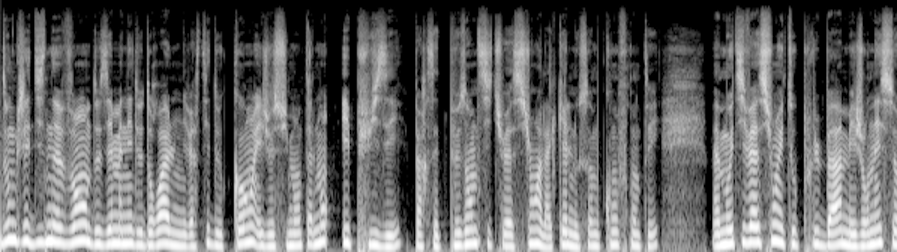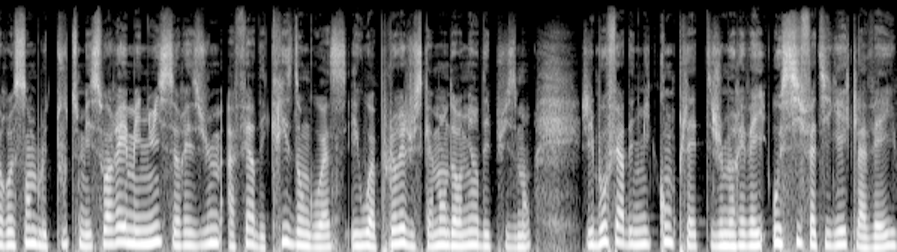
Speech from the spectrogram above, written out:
donc j'ai 19 ans, deuxième année de droit à l'université de Caen et je suis mentalement épuisée par cette pesante situation à laquelle nous sommes confrontés. Ma motivation est au plus bas, mes journées se ressemblent toutes, mes soirées et mes nuits se résument à faire des crises d'angoisse et ou à pleurer jusqu'à m'endormir d'épuisement. J'ai beau faire des nuits complètes, je me réveille aussi fatiguée que la veille.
